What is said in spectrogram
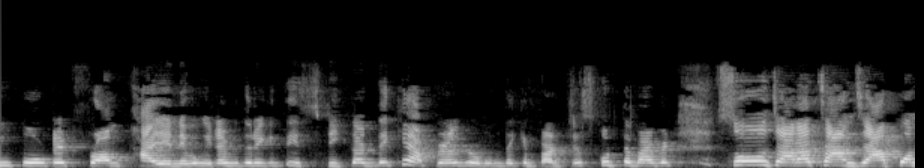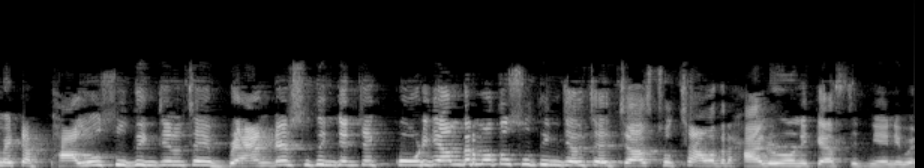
ইম্পোর্টেড ফ্রম থাইল্যান্ড এবং এটার ভিতরে কিন্তু স্টিকার দেখে আপনারা শোরুম থেকে পারচেস করতে পারবেন। সো যারা চান যে, আপু, আমি একটা ভালো সুথিং জেল চাই ব্র্যান্ডের সুথিং জেল চাই, কোরিয়ানদের মতো সুথিং জেল চাই জাস্ট হচ্ছে আমাদের হাইলোরনিক অ্যাসিড নিয়ে নেবে।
